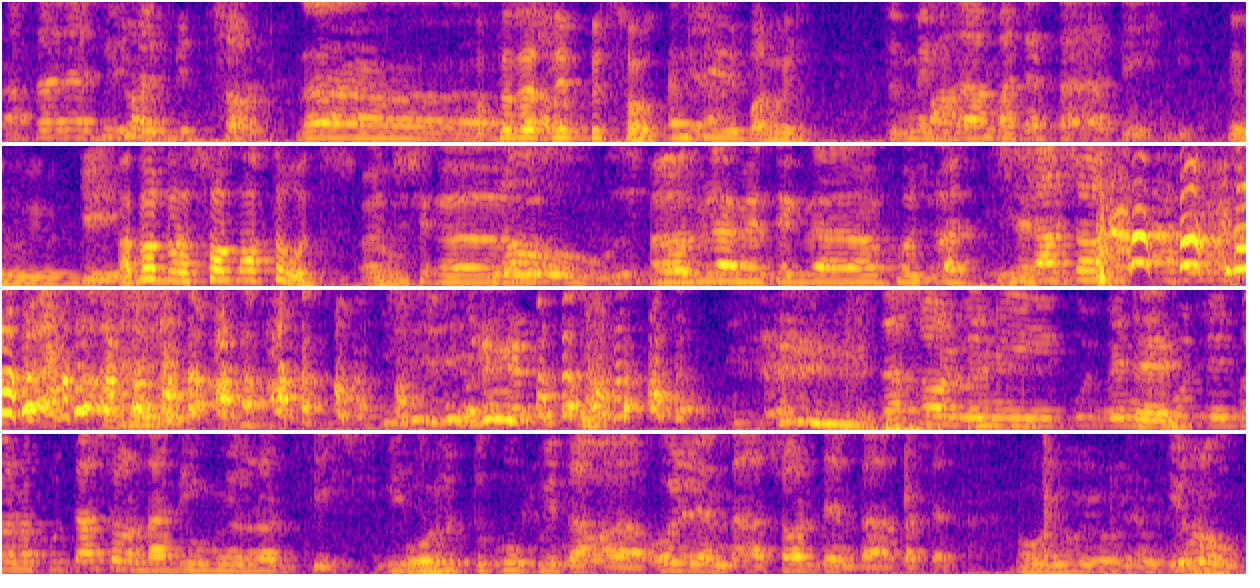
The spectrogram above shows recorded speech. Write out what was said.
After that, little bit salt The After that, little bit salt. empty Yeah. bottle. Wait. to make the patata tasty. Wait, wait, wait. Okay. I thought the salt afterwards. Uh, No? just, uh, No, we Uh, don't- take the first one. It's the salt. it's the salt when we put when it's put, we're gonna put the salt, nothing will not taste. It's Oil. good to cook with the oil and the salt and the patata. Oh, yo, yo, yo. You know,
